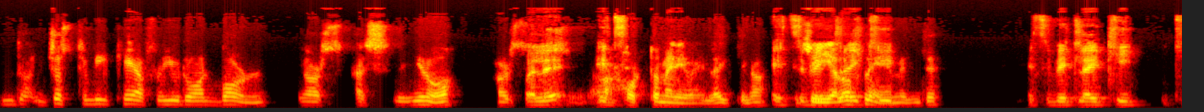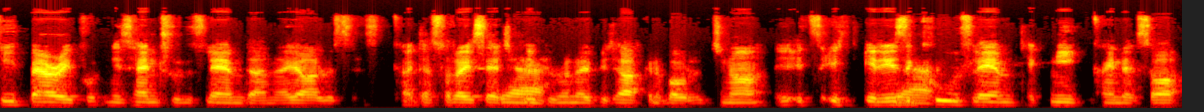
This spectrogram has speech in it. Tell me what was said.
You don't- Just to be careful you don't burn your, as- you know, or, Well, it- or hurt them anyway, like, you know. it's a It's a bit yellow like flame, keep- isn't it? It's a bit like Keith, Keith Barry putting his hand through the flame. Dan, I always that's what I say to Yeah. people when I'd be talking about it. You know, it's it, it is Yeah. a cool flame technique, kind of. So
